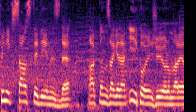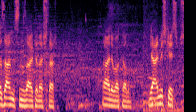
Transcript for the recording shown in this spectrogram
Phoenix Suns dediğinizde aklınıza gelen ilk oyuncuyu yorumlara yazar mısınız arkadaşlar? Hadi bakalım. Gelmiş geçmiş.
